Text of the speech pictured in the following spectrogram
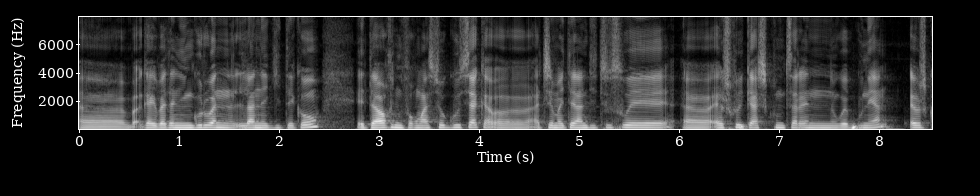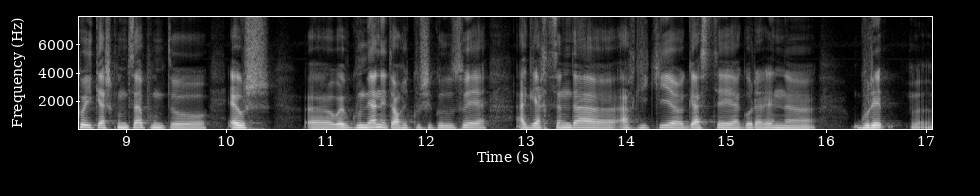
Uh, gai baten inguruan lan egiteko, eta hor informazio guziak uh, atxe maitean dituzue uh, Eusko ikaskuntzaren webgunean, euskoikaskuntza.eus uh, webgunean eta hor ikusiko duzu agertzen da uh, argiki uh, gazte agoraren uh, gure uh,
